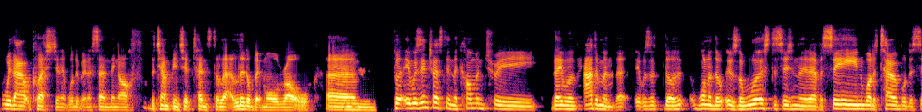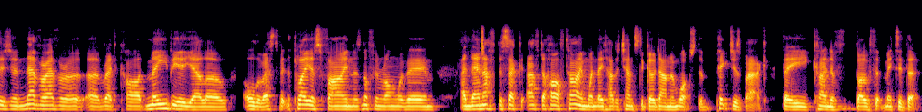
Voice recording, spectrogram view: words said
without question, it would have been a sending off. The Championship tends to let a little bit more roll. Um, Mm. But it was interesting. The commentary they were adamant that it was a, the one of the it was the worst decision they'd ever seen. What a terrible decision! Never ever a, a red card, maybe a yellow. All the rest of it. The player's fine. There's nothing wrong with him. And then after sec- after half time, when they'd had a chance to go down and watch the pictures back, they kind of both admitted that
